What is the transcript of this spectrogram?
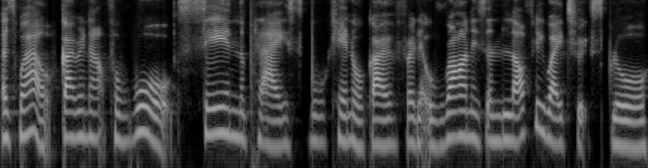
as well. Going out for walks, seeing the place, walking or going for a little run is a lovely way to explore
